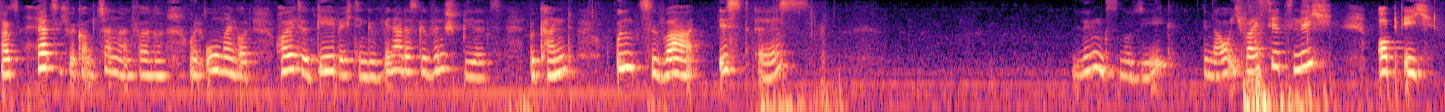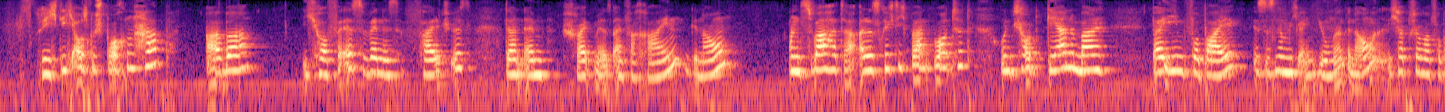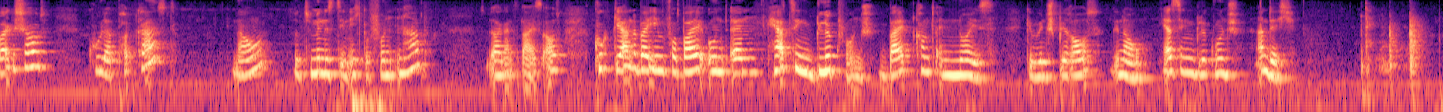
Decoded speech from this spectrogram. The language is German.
Also, herzlich willkommen zu einer neuen Folge. Und oh mein Gott, heute gebe ich den Gewinner des Gewinnspiels bekannt. Und zwar ist es Linksmusik. Genau, ich weiß jetzt nicht, ob ich es richtig ausgesprochen habe, aber ich hoffe es. Wenn es falsch ist, dann ähm, schreibt mir es einfach rein. Genau. Und zwar hat er alles richtig beantwortet und schaut gerne mal bei ihm vorbei. Es ist nämlich ein Junge, genau. Ich habe schon mal vorbeigeschaut. Cooler Podcast. Genau. So zumindest den ich gefunden habe. Sah ganz nice aus. Guckt gerne bei ihm vorbei und ähm, herzlichen Glückwunsch. Bald kommt ein neues Gewinnspiel raus. Genau. Herzlichen Glückwunsch an dich.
